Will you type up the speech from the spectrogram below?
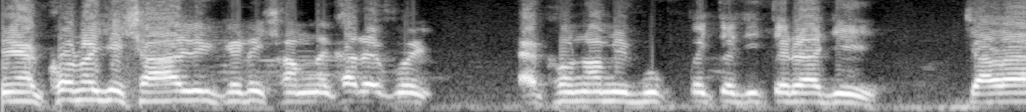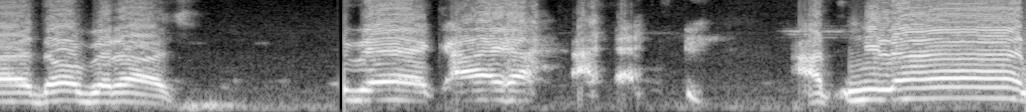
এখন ওই যে শাহালি গেটের সামনে খারাপ কই এখন আমি বুক পেতে দিতে রাজি। চালায় দাও বেরাজ। ব্যাগ আয় হাত মিলান।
